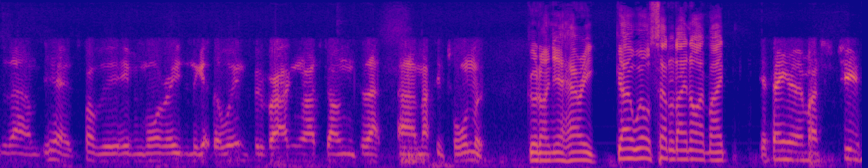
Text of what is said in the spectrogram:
But, um, yeah, it's probably even more reason to get the win. Bit of bragging rights going into that uh, massive tournament. Good on you, Harry. Go well Saturday night, mate. Yeah, thank you very much. Cheers.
